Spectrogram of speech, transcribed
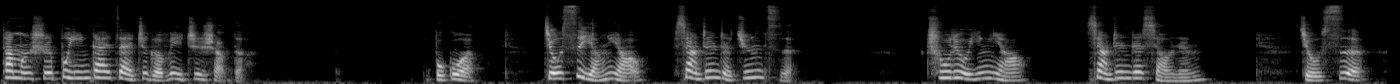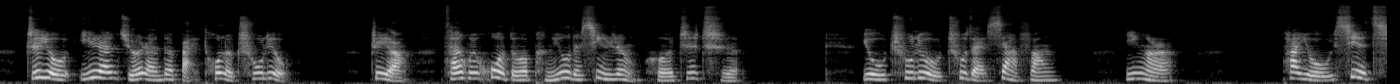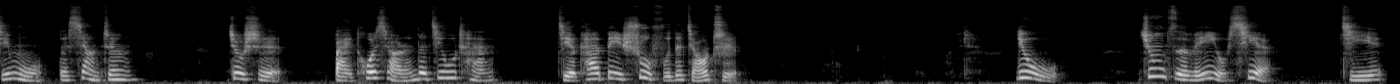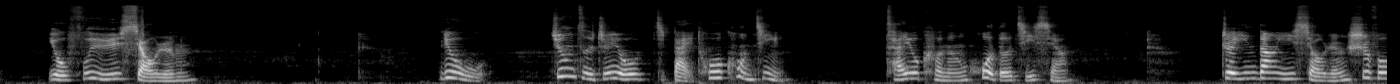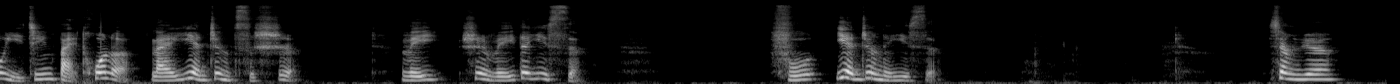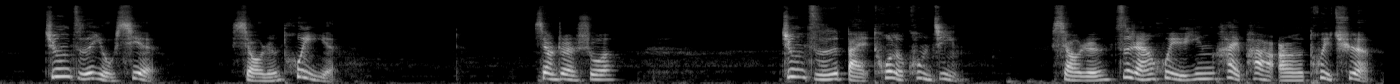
他们是不应该在这个位置上的。不过，九四阳爻象征着君子，初六阴爻象征着小人，九四。只有毅然决然地摆脱了初六，这样才会获得朋友的信任和支持。有初六处在下方，因而它有谢其母的象征，就是摆脱小人的纠缠，解开被束缚的脚趾。六五，君子唯有谢，即有福于小人。六五，君子只有摆脱困境，才有可能获得吉祥。这应当以小人是否已经摆脱了来验证此事。为是为的意思，福验证的意思。相曰：君子有谢，小人退也。象传说。君子摆脱了困境，小人自然会因害怕而退却。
